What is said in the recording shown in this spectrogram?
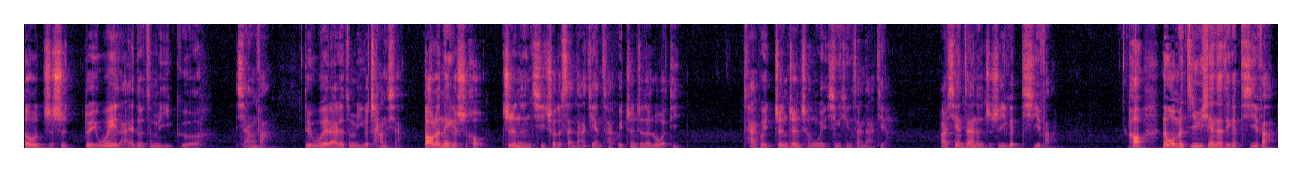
都只是对未来的这么一个想法，对未来的这么一个畅想。到了那个时候，智能汽车的三大件才会真正的落地，才会真正成为新兴三大件。而现在呢，只是一个提法。好，那我们基于现在这个提法。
